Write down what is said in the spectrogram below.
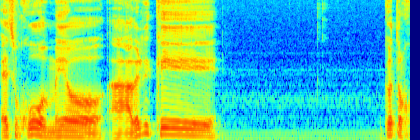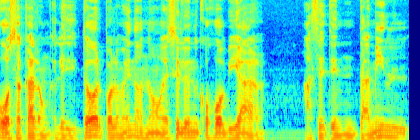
Es un juego medio... A, ver qué... ¿Qué otro juego sacaron? ¿El editor por lo menos? No, es el único juego VR. A 70 mil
